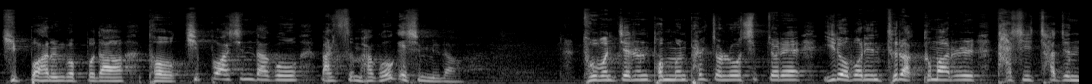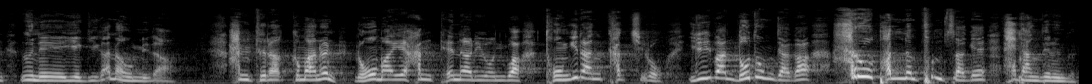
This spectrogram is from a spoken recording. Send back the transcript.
기뻐하는 것보다 더 기뻐하신다고 말씀하고 계십니다. 두 번째는 본문 8절로 10절에 잃어버린 드라크마를 다시 찾은 은혜의 얘기가 나옵니다. 한 드라크마는 로마의 한 데나리온과 동일한 가치로 일반 노동자가 하루 받는 품삯에 해당되는 거예요.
